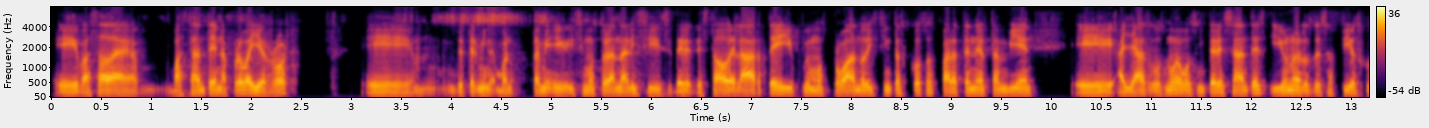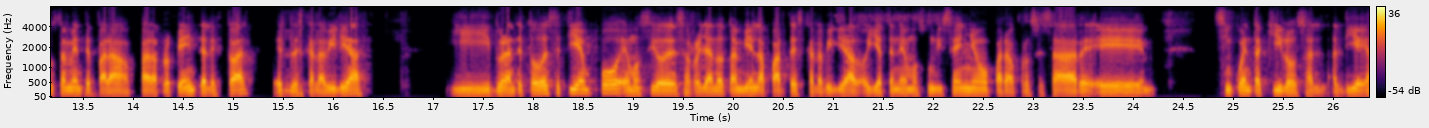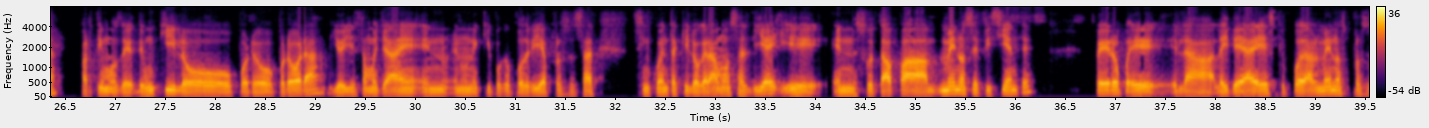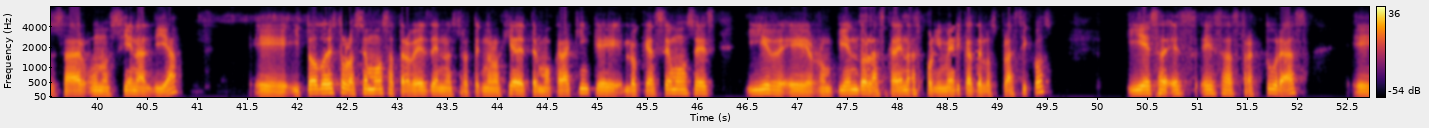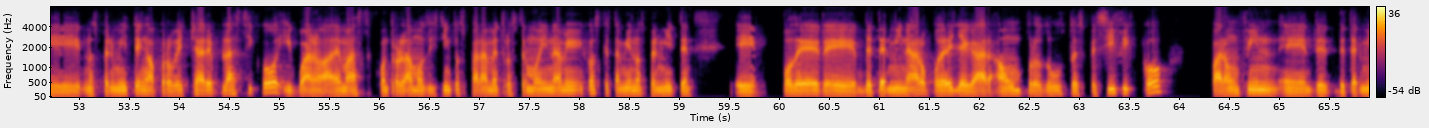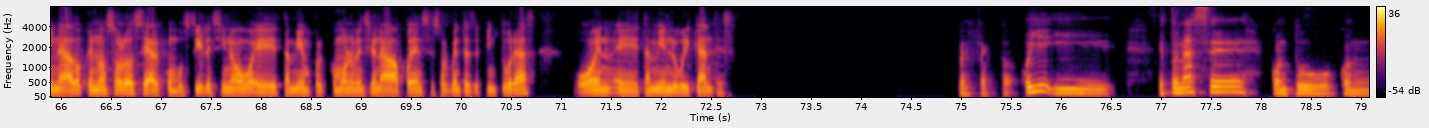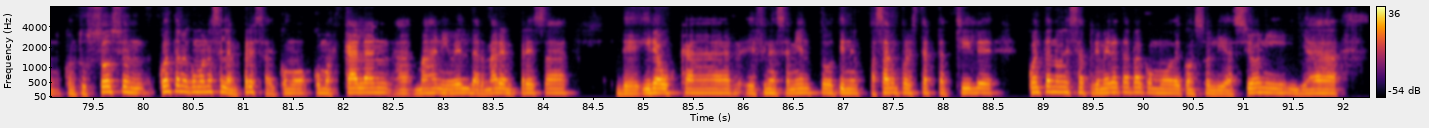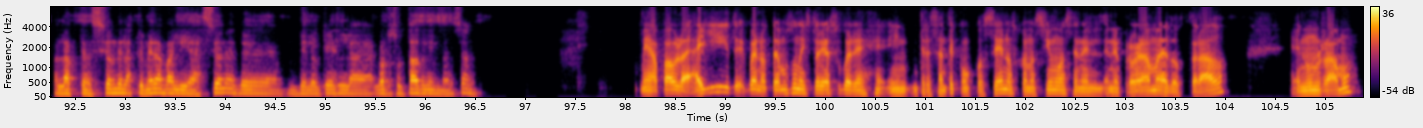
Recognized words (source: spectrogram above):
eh, basada bastante en la prueba y error. Eh, determina, bueno, también hicimos todo el análisis de, estado del arte y fuimos probando distintas cosas para tener también hallazgos nuevos, interesantes. Y uno de los desafíos justamente para, para la propiedad intelectual es la escalabilidad. Y durante todo este tiempo hemos ido desarrollando también la parte de escalabilidad. Hoy ya tenemos un diseño para procesar 50 eh, kilos al, día. Partimos de, un kilo por, por, hora y hoy estamos ya en, en, un equipo que podría procesar 50 kilogramos al día y, eh, en su etapa menos eficiente, pero eh, la, la, idea es que pueda al menos procesar unos 100 al día eh, y todo esto lo hacemos a través de nuestra tecnología de termocracking, que lo que hacemos es ir eh, rompiendo las cadenas poliméricas de los plásticos y esas fracturas eh, nos permiten aprovechar el plástico y bueno, además controlamos distintos parámetros termodinámicos que también nos permiten poder determinar o poder llegar a un producto específico para un fin determinado que no solo sea el combustible, sino también, como lo mencionaba, pueden ser solventes de pinturas o en, eh, también lubricantes. Perfecto. Oye, y esto nace con, tu, con, con tus socios. Cuéntame cómo nace la empresa, cómo, cómo escalan más a nivel de armar empresas, de ir a buscar eh, financiamiento, tienen, pasaron por Startup Chile. Cuéntanos esa primera etapa como de consolidación y ya la obtención de las primeras validaciones de, de lo que es los resultados de la invención. Mira, Pablo, allí, bueno, tenemos una historia súper eh, interesante con José. Nos conocimos en el, en el, programa de doctorado, en un ramo,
